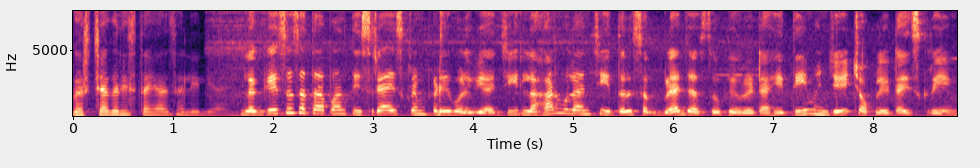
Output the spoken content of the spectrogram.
घरच्या घरीच तयार झालेली आहे. लगेचच आता आपण तिसऱ्या आईस्क्रीमकडे वळूया जी लहान मुलांची तर सगळ्यात जास्त फेवरेट आहे ती म्हणजे चॉकलेट आईस्क्रीम.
